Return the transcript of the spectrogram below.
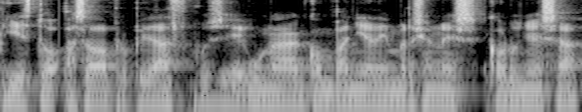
y esto ha pasado a propiedad pues de una compañía de inversiones coruñesa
